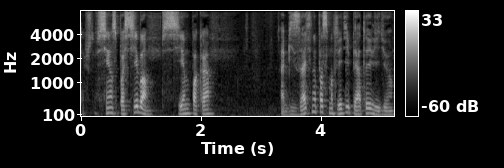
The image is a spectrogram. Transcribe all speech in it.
Так что всем спасибо, всем пока. Обязательно посмотрите пятое видео.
